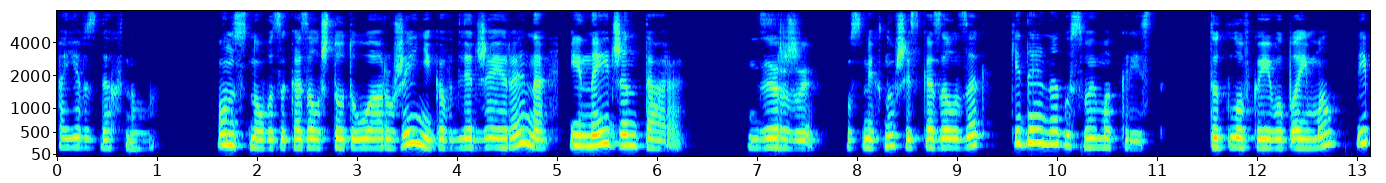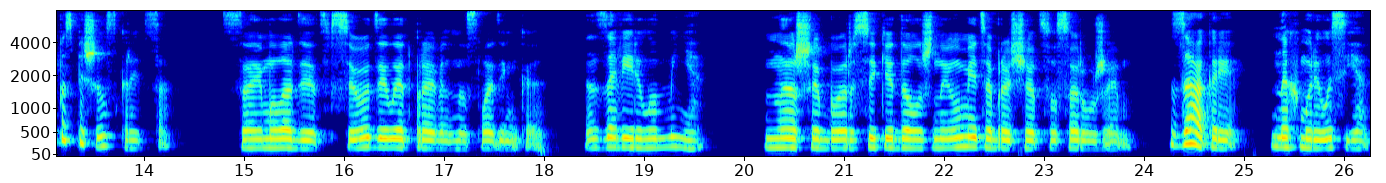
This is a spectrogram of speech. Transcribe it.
а я вздохнула. Он снова заказал что-то у оружейников для Джейрена и Нейджен Тара. «Держи», — усмехнувшись, сказал Зак кидая ногу свой маккрест. Тот ловко его поймал и поспешил скрыться. «Сай молодец, все делает правильно, сладенькая», — заверил он меня. «Наши барсики должны уметь обращаться с оружием». «Закари!» — нахмурилась я.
